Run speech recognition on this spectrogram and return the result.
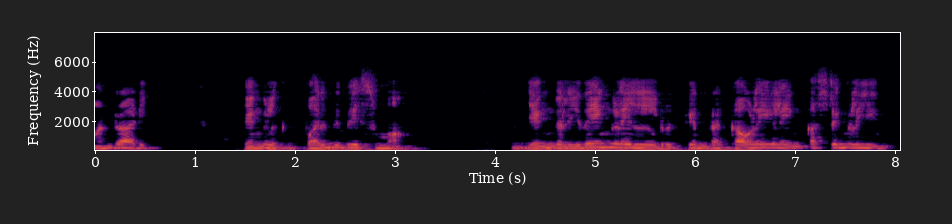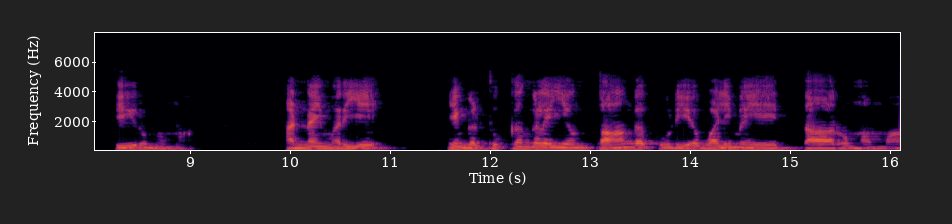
மன்றாடி எங்களுக்கு பரிந்து பேசுமா? எங்கள் இதயங்களில் இருக்கின்ற கவலைகளையும் கஷ்டங்களையும் தீரும் அம்மா அன்னை மரியே எங்கள் துக்கங்களையும் தாங்கக்கூடிய வலிமையை தாரும் அம்மா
